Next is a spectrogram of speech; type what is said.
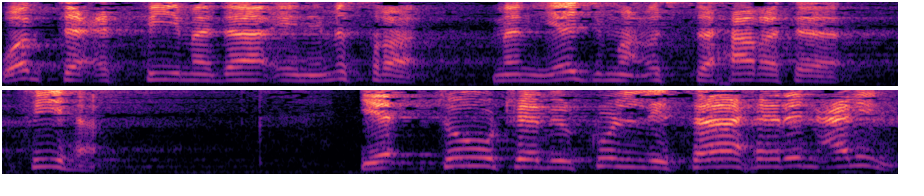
وابتعث في مدائن مصر من يجمع السحرة فيها. يأتوك بكل ساحر عليم.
